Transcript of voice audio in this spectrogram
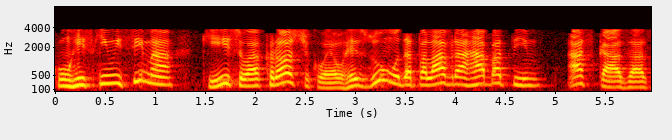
com um risquinho em cima, que isso é o acróstico, é o resumo da palavra Rabatim, as casas.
